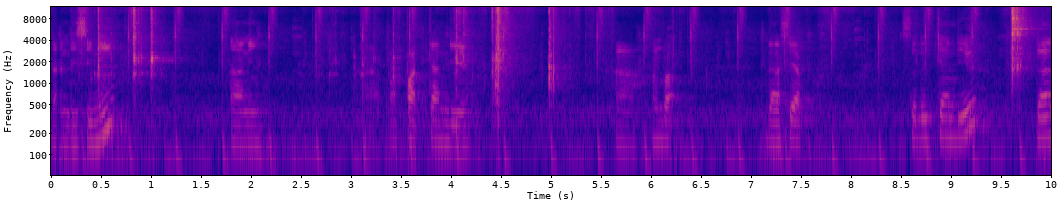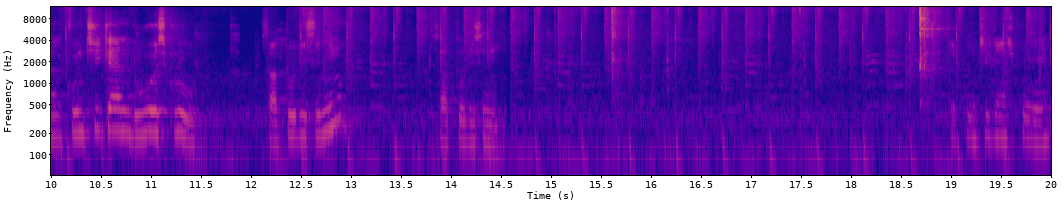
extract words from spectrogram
Dan di sini ha ni. Ha, rapatkan dia. Ha nampak? Dah siap. Selitkan dia dan kuncikan dua skru. Satu di sini, satu di sini. Kita kuncikan skru. Eh.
